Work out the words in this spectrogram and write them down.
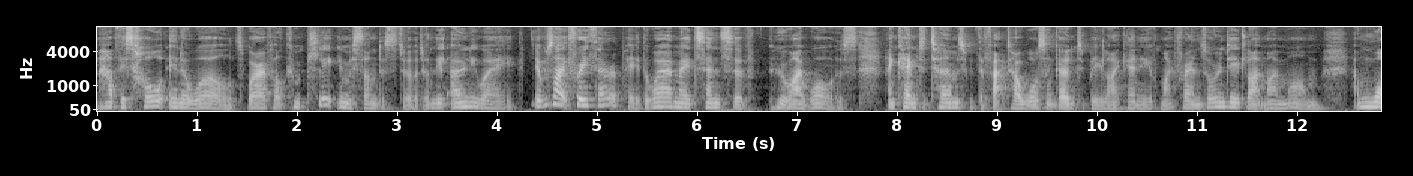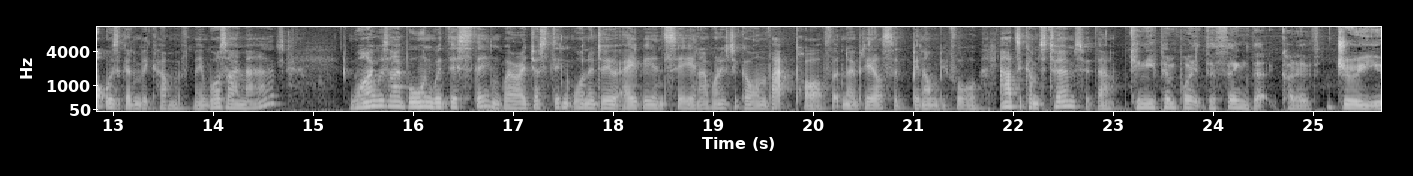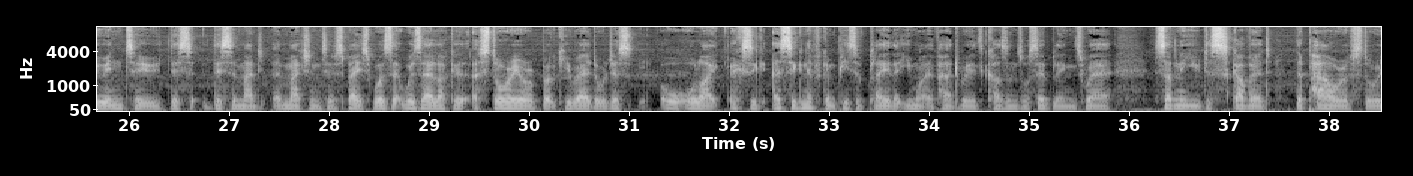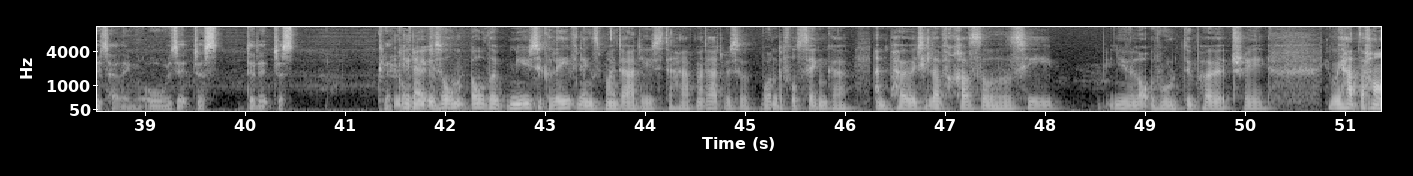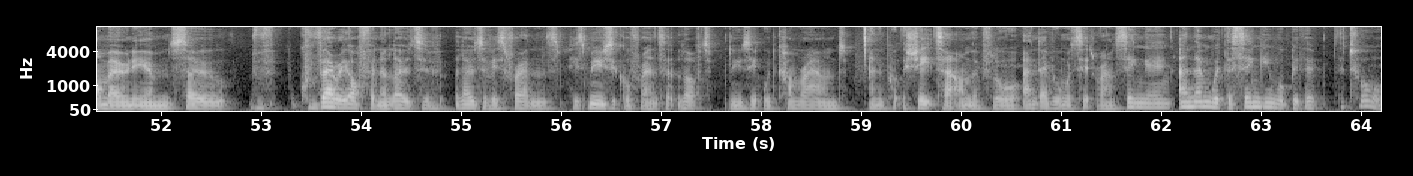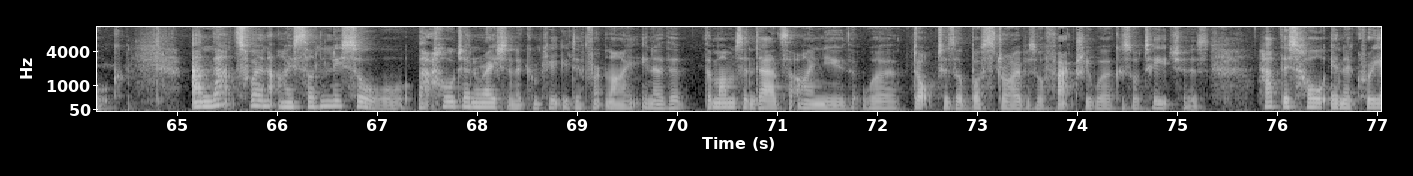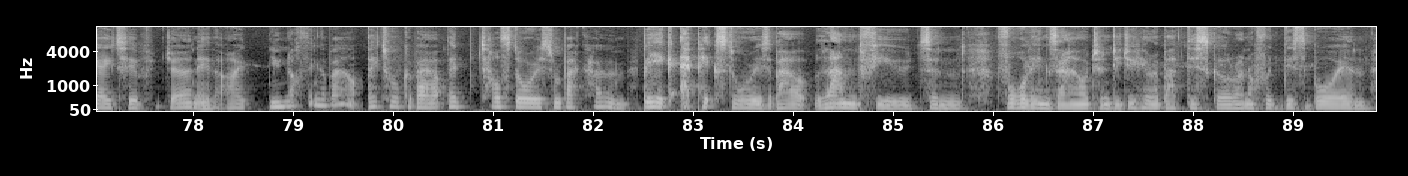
I had this whole inner world where I felt completely misunderstood. And the only way, it was like free therapy, the way I made sense of who I was and came to terms with the fact I wasn't going to be like any of my friends or indeed like my mom. And what was going to become of me? Was I mad? Why was I born with this thing where I just didn't want to do A, B, and C and I wanted to go on that path that nobody else had been on before? I had to come to terms with that. Can you pinpoint the thing that kind of drew you into this this imag- imaginative space? Was it was there like a, a, story or a book you read, or just or, or like a, a significant piece of play that you might have had with cousins or siblings where suddenly you discovered the power of storytelling, or was it just did it just click you know, it was all, all the musical evenings my dad used to have. My dad was a wonderful singer and poet. He loved ghazals. He knew a lot of Urdu poetry. We had the harmonium, so very often, loads of loads of his friends, his musical friends that loved music, would come round and put the sheets out on the floor, and everyone would sit around singing. And then with the singing would be the, the talk. And that's when I suddenly saw that whole generation a completely different light. You know, the, the mums and dads that I knew that were doctors or bus drivers or factory workers or teachers had this whole inner creative journey that I knew nothing about. They talk about, they tell stories from back home, big epic stories about land feuds and fallings out. And did you hear about this girl ran off with this boy? And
